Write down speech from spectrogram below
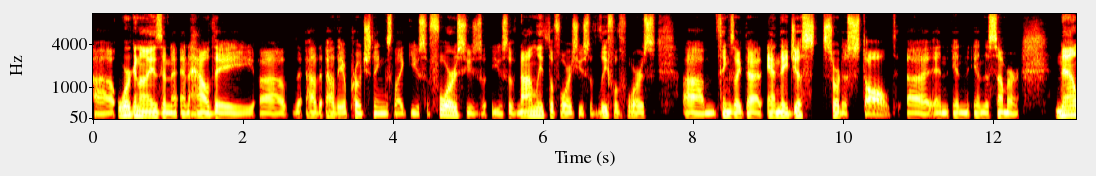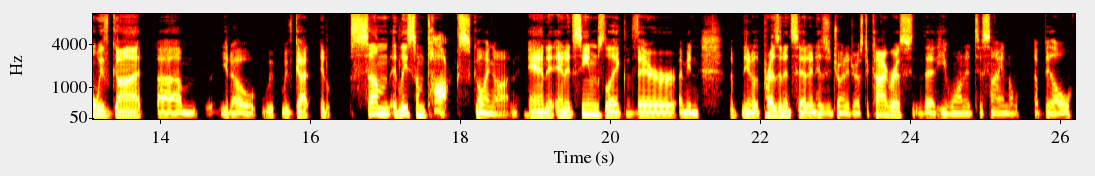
uh, organize and and how they uh, how how they approach things like use of force, use use of non lethal force, use of lethal force, um, things like that, and they just sort of stalled uh, in in in the summer. Now we've got um, you know we, we've got it, some at least some talks going on mm-hmm. and it, and it seems like they're i mean the, you know the president said in his joint address to congress that he wanted to sign a, a bill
